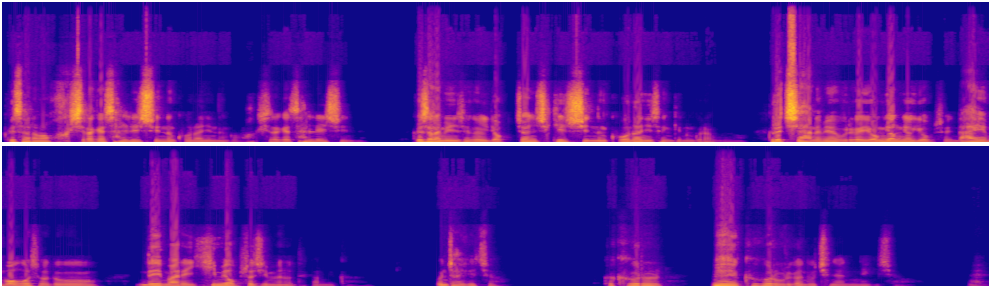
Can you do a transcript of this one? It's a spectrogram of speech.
그 사람을 확실하게 살릴 수 있는 권한이 있는 거, 확실하게 살릴 수 있는. 그 사람 인생을 역전시킬 수 있는 권한이 생기는 거라고요. 그렇지 않으면 우리가 영향력이 없어요. 나이 먹어서도 내 말에 힘이 없어지면 어떡합니까? 뭔지 알겠죠? 그, 그거를, 왜 그거를 우리가 놓치냐는 얘기죠. 네.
